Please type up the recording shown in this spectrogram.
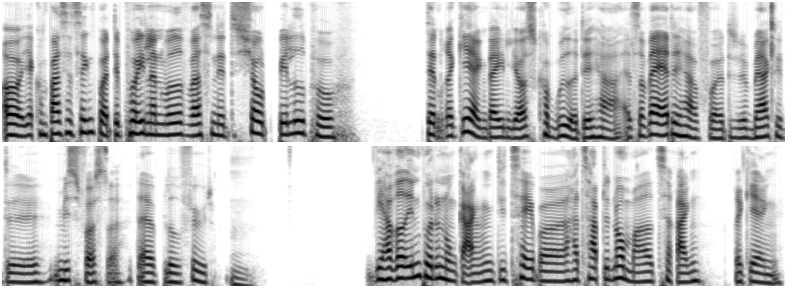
Og jeg kom bare til at tænke på, at det på en eller anden måde var sådan et sjovt billede på den regering, der egentlig også kom ud af det her. Altså, hvad er det her for et øh, mærkeligt øh, misfoster, der er blevet født? Mm. Vi har været inde på det nogle gange. De taber, har tabt enormt meget terræn, regeringen.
